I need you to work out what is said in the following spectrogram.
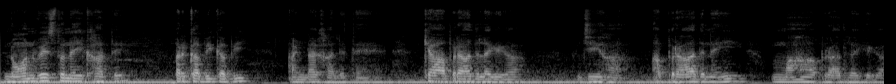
नॉनवेज तो नहीं खाते, पर कभी कभी अंडा खा लेते हैं। क्या अपराध लगेगा? जी हाँ अपराध नहीं महा अपराध लगेगा।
